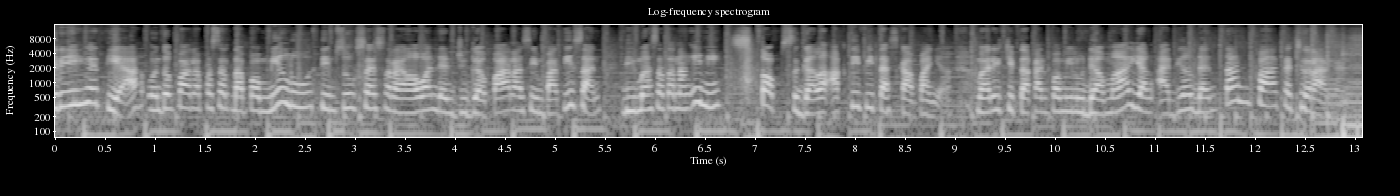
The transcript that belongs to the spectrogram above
Jadi ingat ya, untuk para peserta pemilu, tim sukses relawan dan juga para simpatisan di masa tenang ini, stop segala aktivitas kampanye. Mari ciptakan pemilu damai yang adil dan tanpa kecurangan.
